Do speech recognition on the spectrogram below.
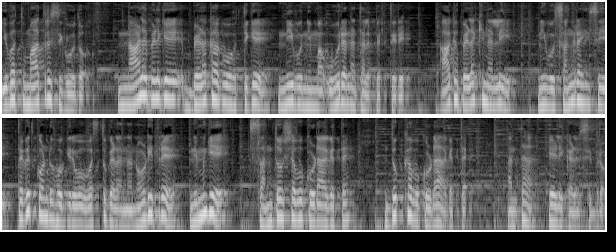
ಇವತ್ತು ಮಾತ್ರ ಸಿಗುವುದು. ನಾಳೆ ಬೆಳಗ್ಗೆ ಬೆಳಕಾಗುವ ಹೊತ್ತಿಗೆ ನೀವು ನಿಮ್ಮ ಊರನ್ನು ತಲುಪಿರ್ತೀರಿ. ಆಗ ಬೆಳಕಿನಲ್ಲಿ ನೀವು ಸಂಗ್ರಹಿಸಿ ತೆಗೆದುಕೊಂಡು ಹೋಗಿರುವ ವಸ್ತುಗಳನ್ನು ನೋಡಿದರೆ ನಿಮಗೆ ಸಂತೋಷವೂ ಕೂಡ ಆಗುತ್ತೆ, ದುಃಖವೂ ಕೂಡ ಆಗತ್ತೆ ಅಂತ ಹೇಳಿ ಕಳಿಸಿದ್ರು.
